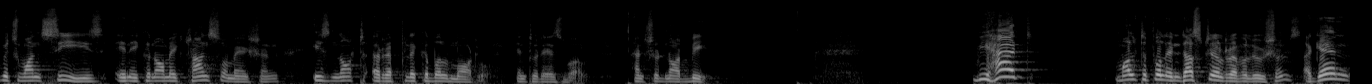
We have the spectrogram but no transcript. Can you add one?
which one sees in economic transformation is not a replicable model in today's world and should not be. We had multiple industrial revolutions, again,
